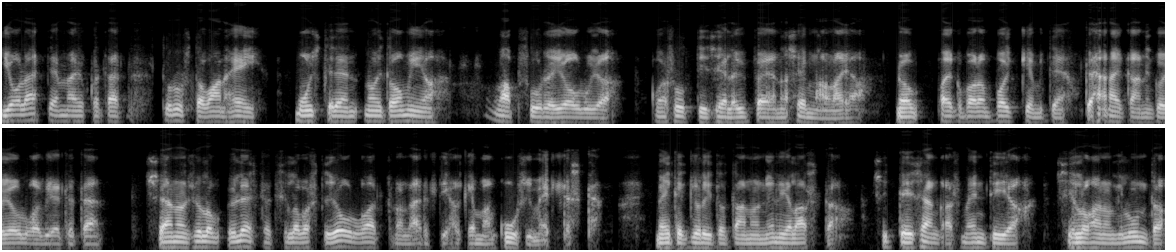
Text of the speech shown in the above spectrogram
Joo, lähtemään, joka täältä Turusta vaan hei. Muistelen noita omia lapsuuden jouluja, kun asuttiin siellä Ypäjän asemalla. Ja no aika paljon poikkeaa, miten tähän aikaan niin joulua vietetään. Sehän on silloin yleistä, että silloin vasta jouluaattona lähdettiin hakemaan kuusi mettästä. Meitäkin oli tota, noin neljä lasta. Sitten isän kanssa mentiin ja silloinhan oli lunta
